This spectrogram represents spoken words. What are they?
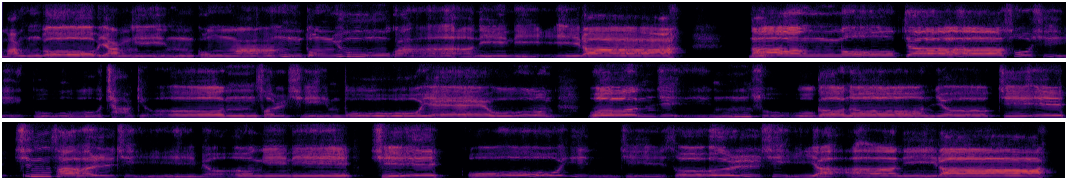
공왕동유관이니라. 낭록자 소식부 자견설 신부의 운 원진수건은 역지 신살지명이니 시고인지설시아니라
